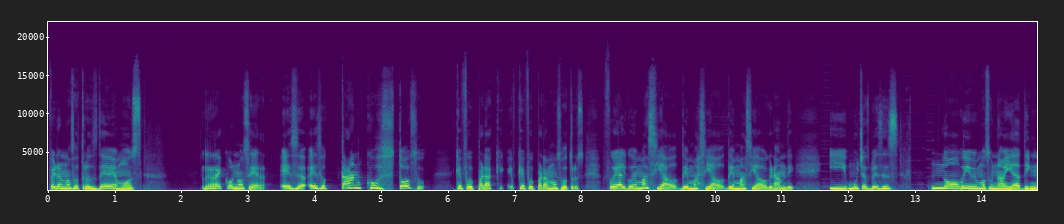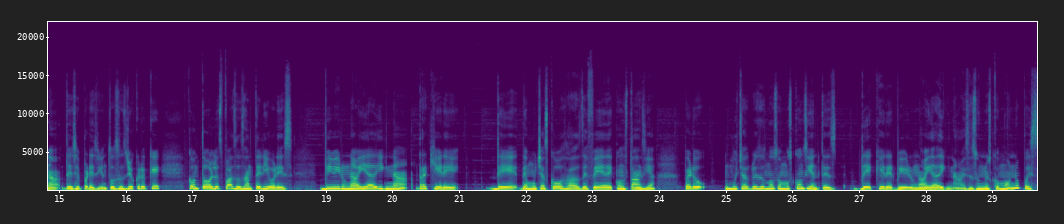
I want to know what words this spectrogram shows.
pero nosotros debemos reconocer eso, eso tan costoso que fue, para, que fue para nosotros. Fue algo demasiado, demasiado, demasiado grande. Y muchas veces no vivimos una vida digna de ese precio. Entonces yo creo que con todos los pasos anteriores, vivir una vida digna requiere de, muchas cosas, de fe, de constancia, pero muchas veces no somos conscientes de querer vivir una vida digna. A veces uno es como, no, pues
